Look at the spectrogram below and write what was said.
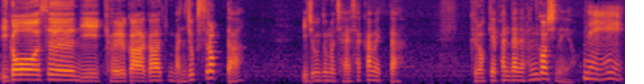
이것은 이 결과가 좀 만족스럽다. 이 정도면 잘 삭감했다. 그렇게 판단을 한 것이네요. 네.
